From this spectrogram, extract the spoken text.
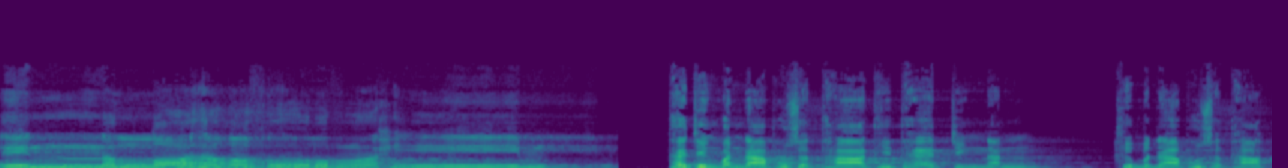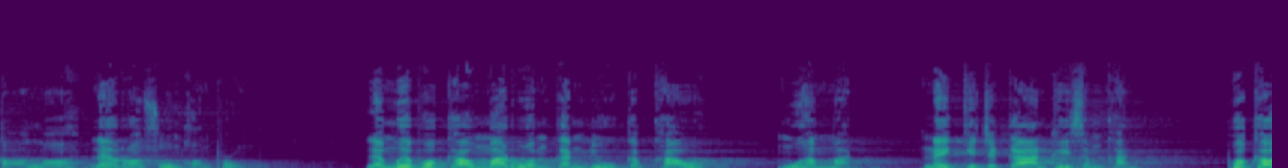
อินนัลลอฮะกฟูรุรหีมแท้จริงบรรดาผู้ศรัทธาที่แท้จริงนั้น คือบรรดาผู้ศรัทธาต่อลอและรอซูลของพระองค์และเมื่อพวกเขามารวมกันอยู่กับเขามูฮัมหมัด ในกิจการที่สำคัญ พวกเขา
